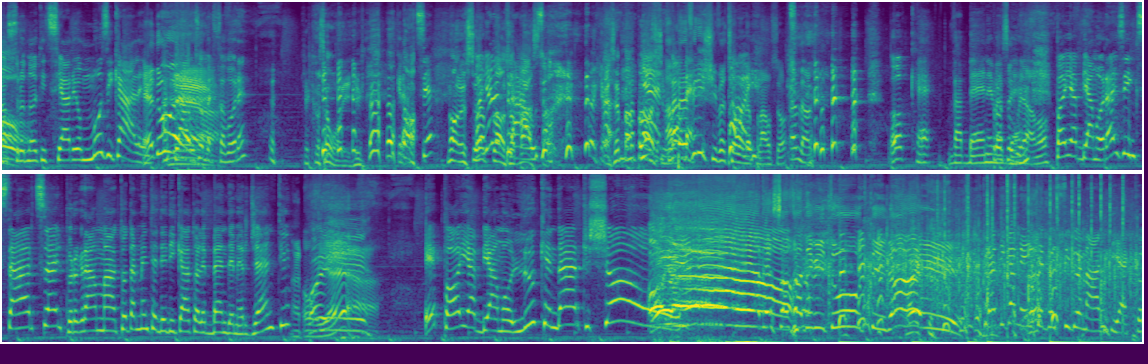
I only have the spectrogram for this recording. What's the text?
nostro notiziario musicale. E due! Applauso per favore. Che cosa vuoi? Grazie. No, no nessun Voglio un applauso, applauso. basta. Perché sembra Niente, applauso. Ah, Vabbè, preferisci facciamo poi- l'applauso. Allora. Ok, va bene, va bene. Poi abbiamo Rising Stars, il programma totalmente dedicato alle band emergenti. E Oh poi... yeah. E poi abbiamo Look and Dark Show. Oh yeah! Ah, Adesso alzatevi tutti, dai! Praticamente questi due matti, ecco.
